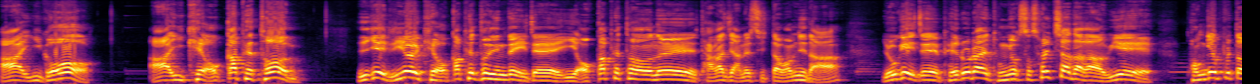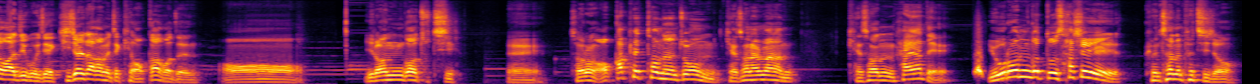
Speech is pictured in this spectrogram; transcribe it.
아, 이거! 아, 이 개 억가 패턴! 이게 리얼 개 억가 패턴인데, 이제 이 억가 패턴을 당하지 않을 수 있다고 합니다. 요게 이제 베루라의 동력석 설치하다가 위에 번개불 떠가지고 이제 기절당하면 이제 개 억가거든. 어, 이런 거 좋지. 예. 저런 억가 패턴은 좀 개선할 만한, 개선해야 돼. 요런 것도 사실 괜찮은 패치죠.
